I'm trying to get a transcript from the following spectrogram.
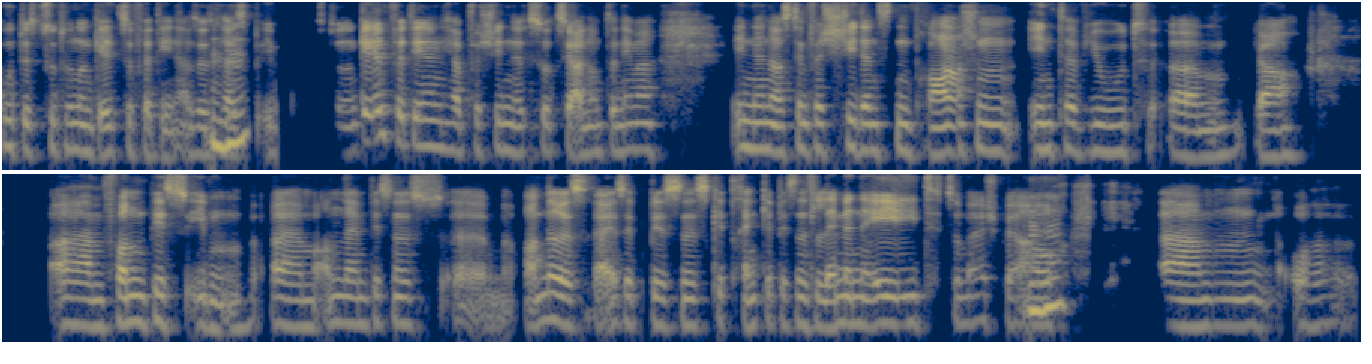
Gutes zu tun und Geld zu verdienen. Also das mhm. heißt, eben tun und Geld verdienen. Ich habe verschiedene SozialunternehmerInnen aus den verschiedensten Branchen interviewt. Ähm, ja, ähm, von bis eben ähm, Online-Business, ähm, anderes Reisebusiness, Getränkebusiness, Lemonade zum Beispiel auch. Mhm. Ähm, oh,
